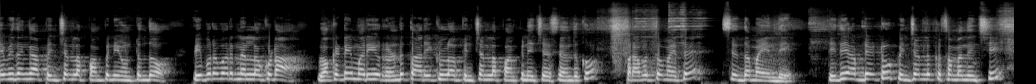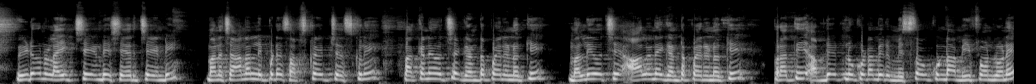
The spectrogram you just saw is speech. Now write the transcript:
ఏ విధంగా పింఛన్ల పంపిణీ ఉంటుందో ఫిబ్రవరి నెలలో కూడా ఒకటి మరియు రెండు తారీఖుల్లో పింఛన్ల పంపిణీ చేసేందుకు ప్రభుత్వం అయితే సిద్ధమైంది. ఇదే అప్డేటు. పింఛన్లకు సంబంధించి వీడియోను లైక్ చేయండి షేర్ చేయండి. మన ఛానల్ని ఇప్పుడే సబ్స్క్రైబ్ చేసుకుని పక్కనే వచ్చే గంట పైన నొక్కి మళ్ళీ వచ్చే ఆల్ అనే గంట పైన నొక్కి ప్రతి అప్డేట్ను కూడా మీరు మిస్ అవ్వకుండా మీ ఫోన్లోనే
